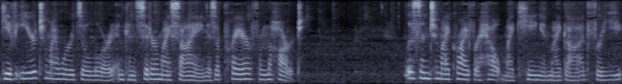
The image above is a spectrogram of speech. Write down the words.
Give ear to my words, O Lord, and consider my sighing as a prayer from the heart. Listen to my cry for help, my King and my God, for you,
